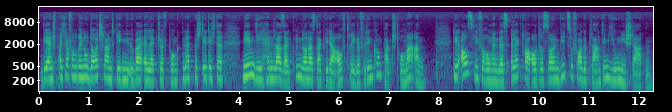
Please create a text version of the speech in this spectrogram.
Wie ein Sprecher von Renault Deutschland gegenüber electrif.net bestätigte, nehmen die Händler seit Gründonnerstag wieder Aufträge für den Kompaktstromer an. Die Auslieferungen des Elektroautos sollen wie zuvor geplant im Juni starten.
